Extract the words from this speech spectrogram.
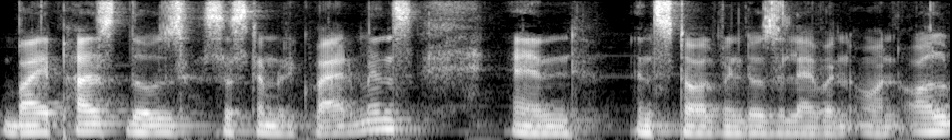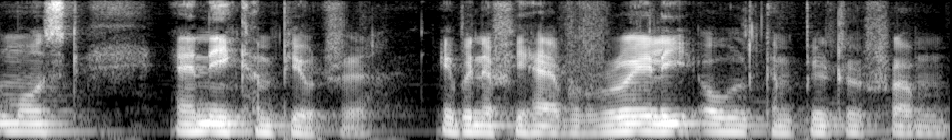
bypass those system requirements and install Windows 11 on almost any computer even if you have really old computer from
